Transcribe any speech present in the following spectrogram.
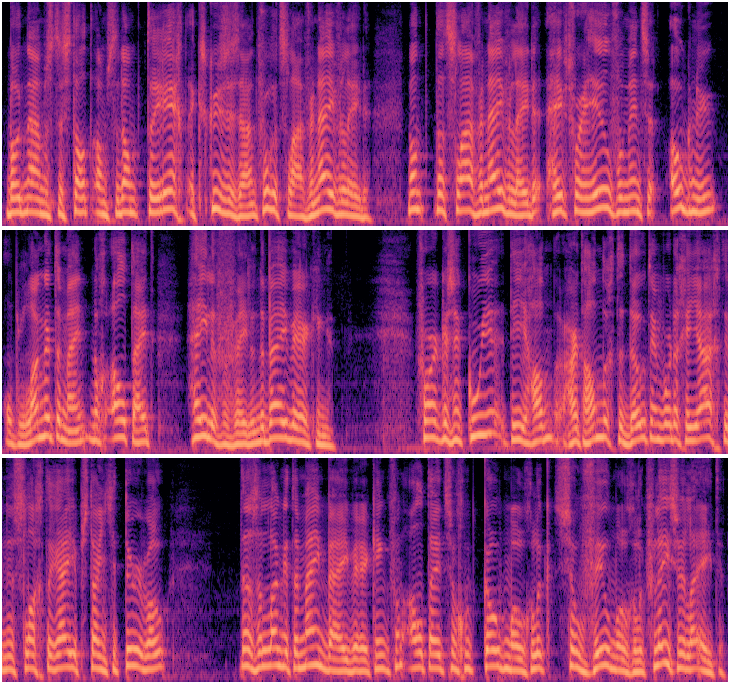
bood namens de stad Amsterdam terecht excuses aan voor het slavernijverleden. Want dat slavernijverleden heeft voor heel veel mensen ook nu op lange termijn nog altijd hele vervelende bijwerkingen. Varkens en koeien die hardhandig de dood in worden gejaagd in een slachterij op standje turbo, dat is een lange termijn bijwerking van altijd zo goedkoop mogelijk zoveel mogelijk vlees willen eten.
